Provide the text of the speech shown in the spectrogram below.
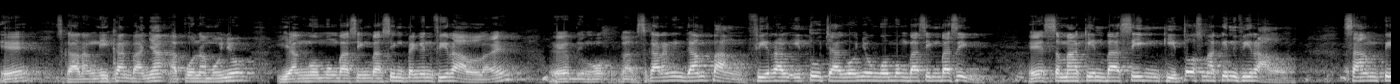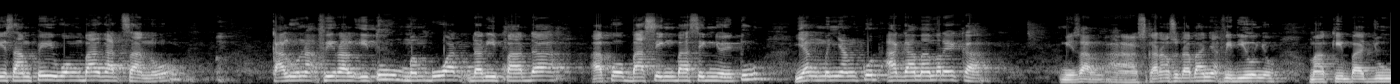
Eh, sekarang ni kan banyak apa namanya yang ngomong basing-basing pengen viral eh. eh sekarang ini gampang. Viral itu caranya ngomong basing-basing. Eh, semakin basing kita semakin viral. Sampai-sampai wong bagat sano kalau nak viral itu membuat daripada apa basing-basingnya itu yang menyangkut agama mereka. Misal nah, sekarang sudah banyak videonya. Maki baju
